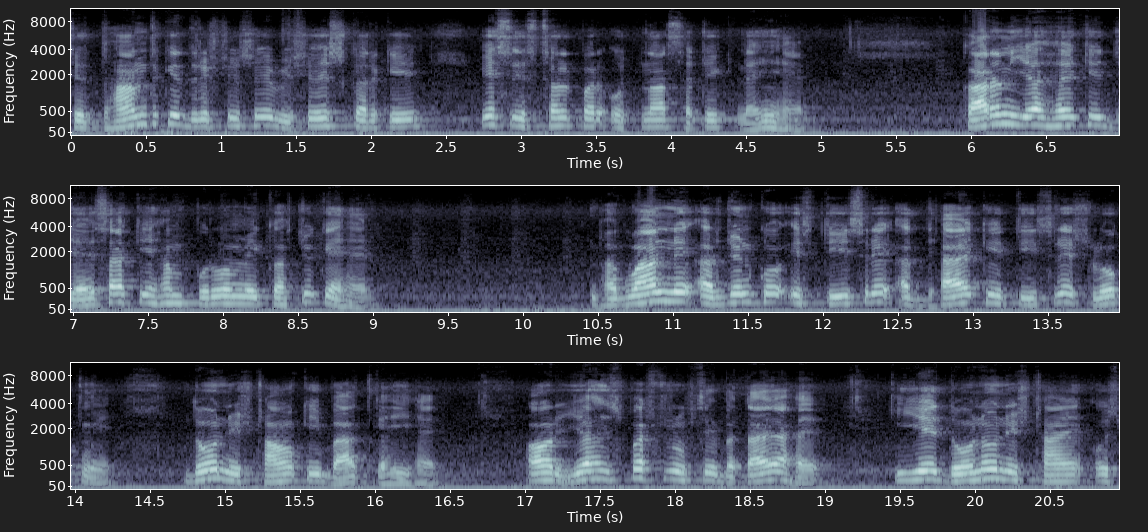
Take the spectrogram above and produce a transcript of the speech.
सिद्धांत की दृष्टि से विशेष करके इस स्थल पर उतना सटीक नहीं है। कारण यह है कि जैसा कि हम पूर्व में कह चुके हैं भगवान ने अर्जुन को इस तीसरे अध्याय के तीसरे श्लोक में दो निष्ठाओं की बात कही है और यह स्पष्ट रूप से बताया है कि ये दोनों निष्ठाएँ उस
